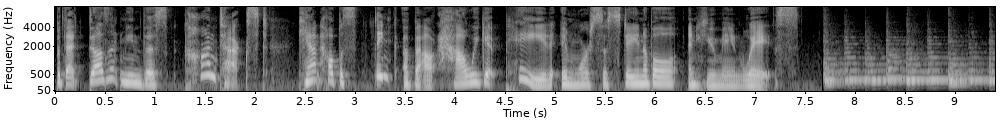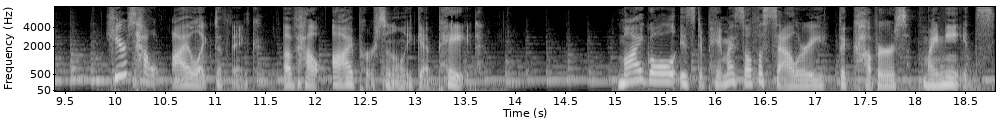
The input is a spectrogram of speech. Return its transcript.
But that doesn't mean this context can't help us think about how we get paid in more sustainable and humane ways. Here's how I like to think of how I personally get paid. My goal is to pay myself a salary that covers my needs.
